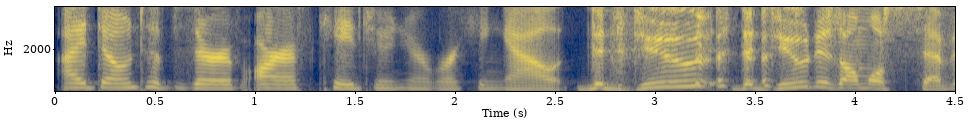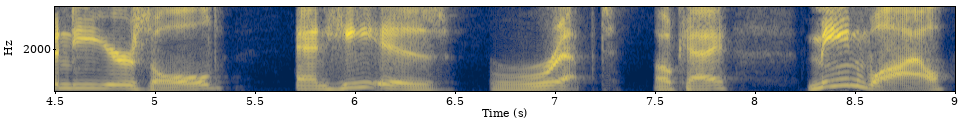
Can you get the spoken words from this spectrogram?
I don't observe RFK Jr. working out. The dude, the dude is almost 70 years old and he is ripped. Okay. Meanwhile,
